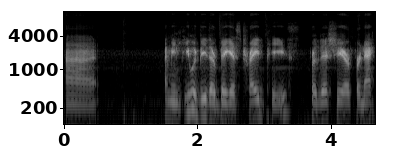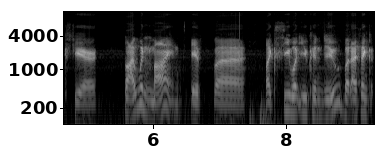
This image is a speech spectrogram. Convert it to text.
uh, I mean, he would be their biggest trade piece for this year, for next year. So I wouldn't mind if, uh, like, see what you can do. But I think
